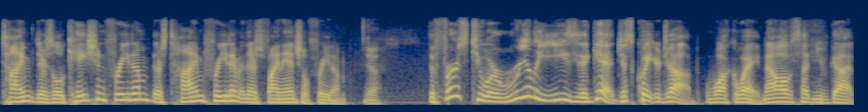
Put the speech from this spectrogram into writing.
time, there's location freedom, there's time freedom, and there's financial freedom. Yeah. The first two are really easy to get. Just quit your job, walk away. Now all of a sudden you've got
